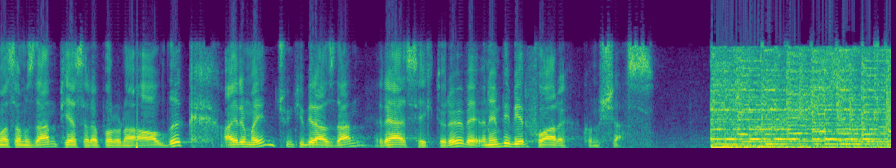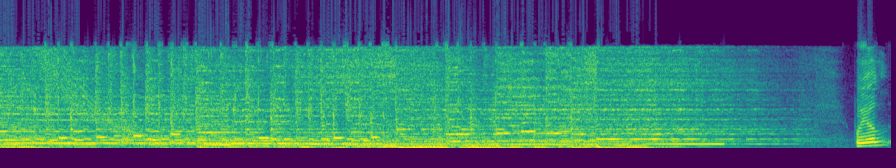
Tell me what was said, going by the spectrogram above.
Masamızdan piyasa raporunu aldık. Ayrılmayın çünkü birazdan reel sektörü ve önemli bir fuarı konuşacağız. Bu yıl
